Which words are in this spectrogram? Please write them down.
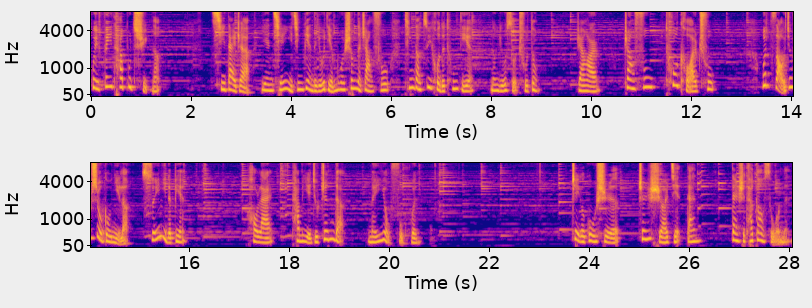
会非她不娶呢。期待着眼前已经变得有点陌生的丈夫听到最后的通牒能有所触动，然而丈夫脱口而出：“我早就受够你了，随你的便。”后来他们也就真的没有复婚。这个故事真实而简单，但是它告诉我们，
